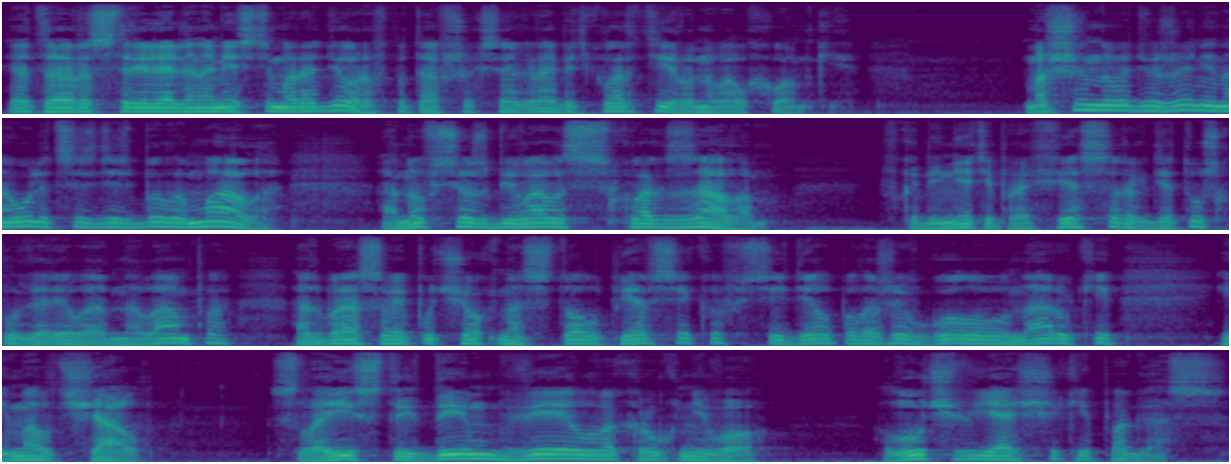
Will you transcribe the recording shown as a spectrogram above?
это расстреляли на месте мародеров, пытавшихся ограбить квартиру на Волхонке. Машинного движения на улице здесь было мало, оно все сбивалось к вокзалам. В кабинете профессора, где тускло горела одна лампа, отбрасывая пучок на стол персиков, сидел, положив голову на руки, и молчал — Слоистый дым веял вокруг него. Луч в ящике погас.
